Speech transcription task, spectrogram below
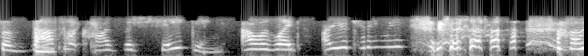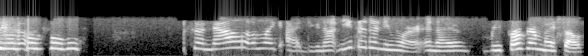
So that's what caused the shaking. I was like, "Are you kidding me?" so, so now I'm like, I do not need that anymore, and I've reprogrammed myself.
